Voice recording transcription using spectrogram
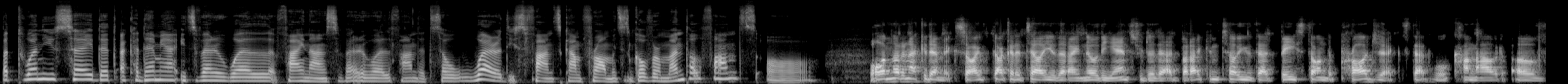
But when you say that academia is very well financed, very well funded, so where these funds come from? Is it governmental funds or? Well, I'm not an academic, so I'm not going to tell you that I know the answer to that, but I can tell you that based on the projects that will come out of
